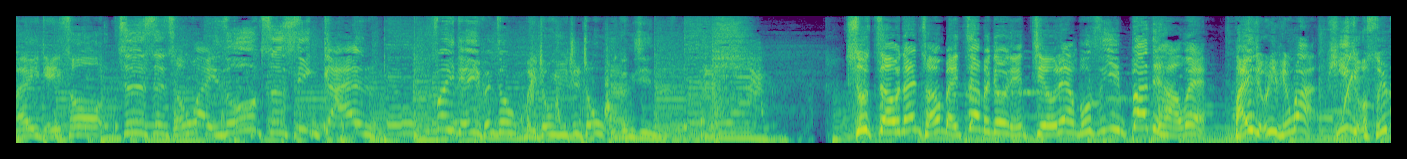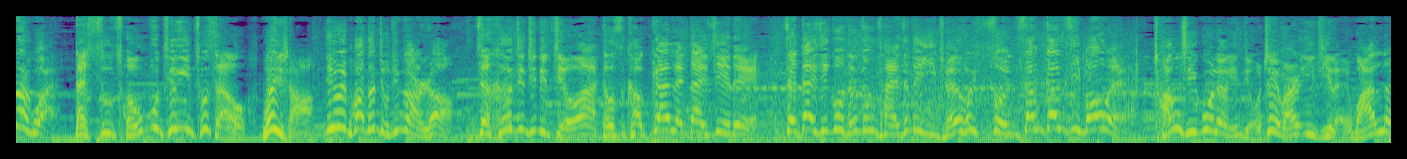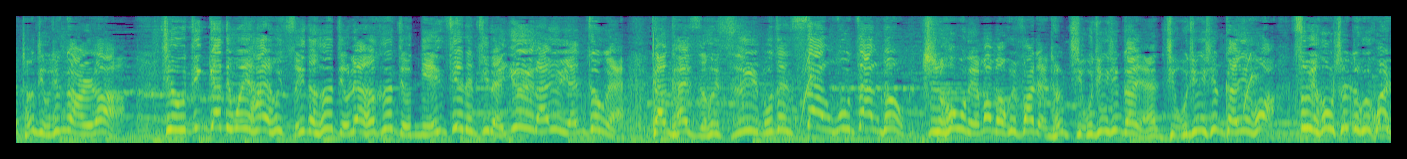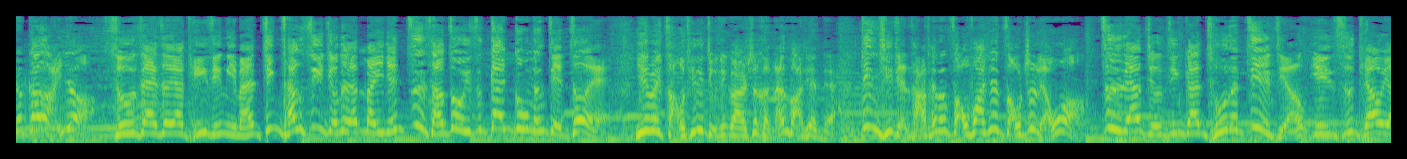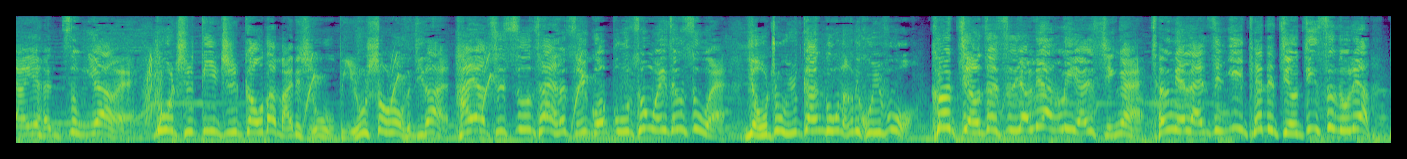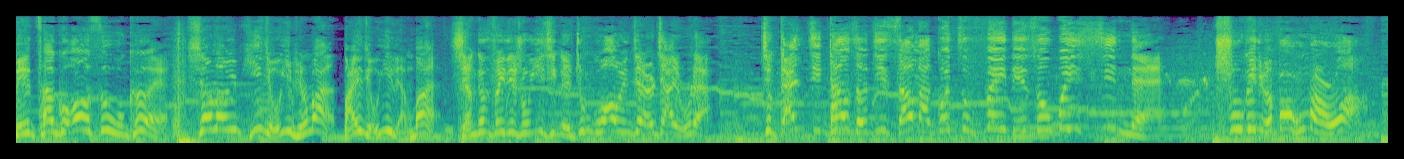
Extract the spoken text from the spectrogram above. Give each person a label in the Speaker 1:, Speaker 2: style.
Speaker 1: 飞碟说：“知识从外如此性感。”飞碟一分钟，每周一至周五更新。说走南闯北这么多年，酒量不是一般的好喂。白酒一瓶半，啤酒随便灌，但叔从不轻易出手。为啥？因为怕得酒精肝啊！这喝进去的酒啊，都是靠肝来代谢的，在代谢过程中产生的乙醛会损伤肝细胞哎。长期过量饮酒，这玩意儿一积累，完了成酒精肝了。酒精肝的危害会随着喝酒量和喝酒年限的积累越来越严重哎。刚开始会食欲不振、上腹胀痛，之后呢，慢慢会发展成酒精性肝炎、酒精性肝硬化，最后甚至会患上肝癌呀。叔在这要提醒你们，经常酗酒的人每年至少做一次肝功能检测哎，因为早期的酒精肝是很难发现的，定期检查才能早发现早治疗啊。治疗酒精肝除了戒酒，饮食调养也很重要哎，多吃低脂高蛋白的食物，比如瘦肉。和鸡蛋，还要吃蔬菜和水果补充维生素，哎，有助于肝功能的恢复。喝酒这事要量力而行，哎，成年男性一天的酒精摄入量别超过二十五克，哎，相当于啤酒一瓶半，白酒一两半。想跟飞碟叔一起给中国奥运健儿加油的，就赶紧掏手机扫码关注飞碟叔微信，你们包红包啊！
